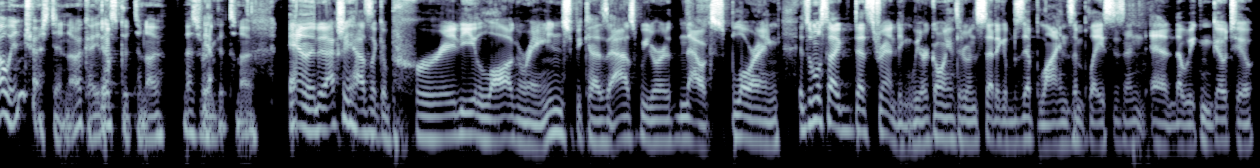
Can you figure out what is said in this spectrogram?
Oh, interesting. Okay, that's good to know. That's really Yeah. good to know. And it actually has like a pretty long range because as we are now exploring, it's almost like Death Stranding. We are going through and setting up zip lines in places and, and that we can go to.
